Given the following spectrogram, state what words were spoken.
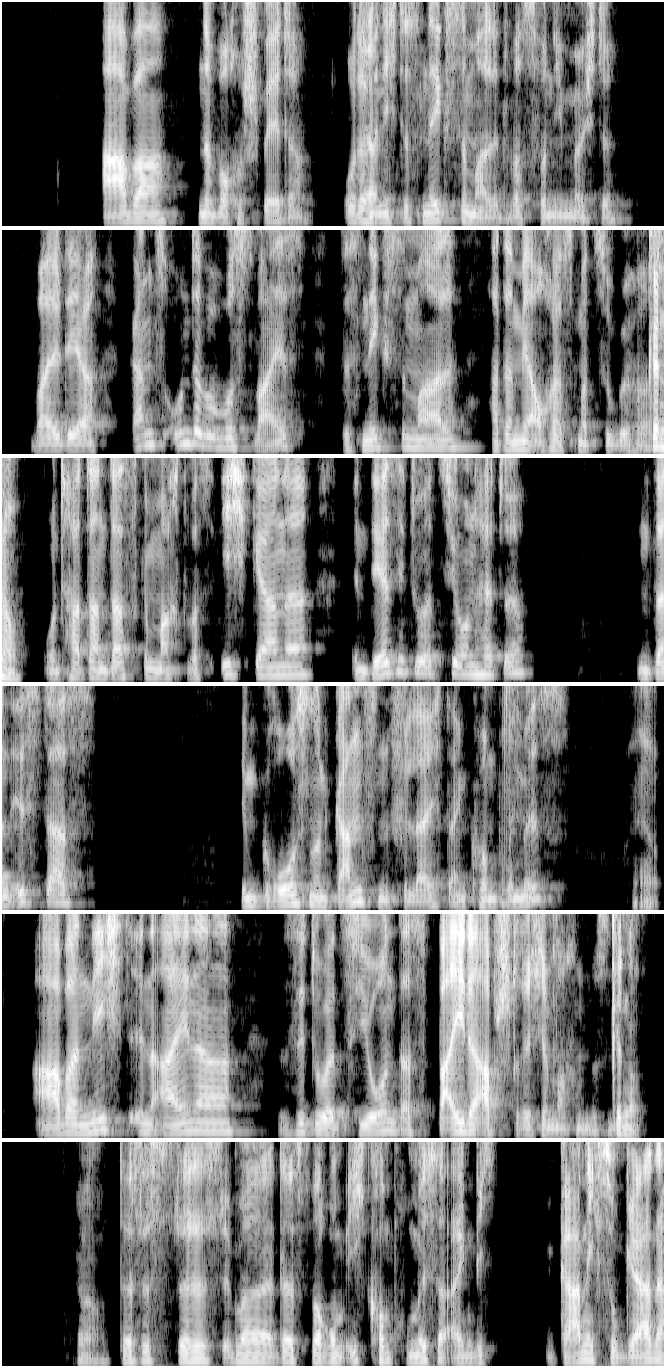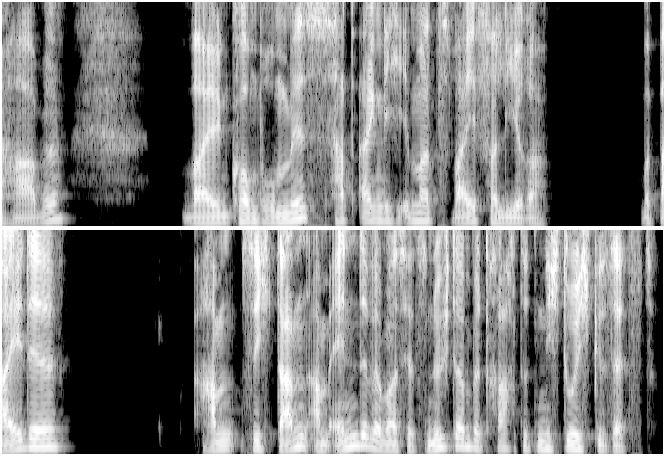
Aber eine Woche später. Oder ja. wenn ich das nächste Mal etwas von ihm möchte. Weil der ganz unterbewusst weiß, das nächste Mal hat er mir auch erstmal zugehört. Genau. Und hat dann das gemacht, was ich gerne in der Situation hätte. Und dann ist das im Großen und Ganzen vielleicht ein Kompromiss, ja. aber nicht in einer Situation, dass beide Abstriche machen müssen. Genau. Genau. Das ist, das ist immer das, warum ich Kompromisse eigentlich gar nicht so gerne habe, weil ein Kompromiss hat eigentlich immer zwei Verlierer. Beide haben sich dann am Ende, wenn man es jetzt nüchtern betrachtet, nicht durchgesetzt.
